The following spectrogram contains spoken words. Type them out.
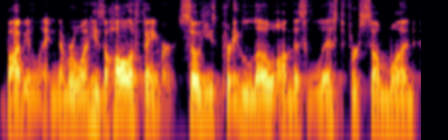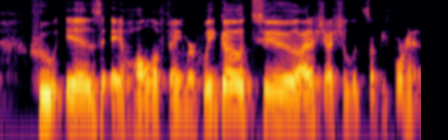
Bobby Layne? Number one, he's a Hall of Famer. So, he's pretty low on this list for someone who is a Hall of Famer. If we go to, actually, I should look this up beforehand.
